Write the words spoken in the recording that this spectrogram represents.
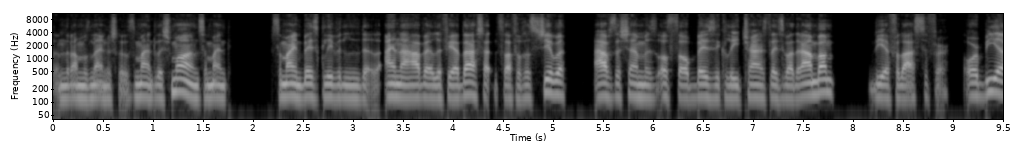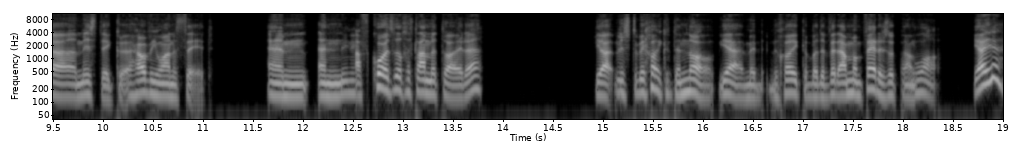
in der Rambam language, es meint Lishma, es meint, es meint basically, wie eine Habe, Lefi Adash, it's off of Shiva. Avs Hashem is also basically translates by the Rambam, be a philosopher, or be a mystic, however you want to say it. And, and of course, Ilchas Talmud Torah, ja, nicht to be choyke, no, yeah, maybe choyke, but the Rambam Ferris, look, what? Ja, ja.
